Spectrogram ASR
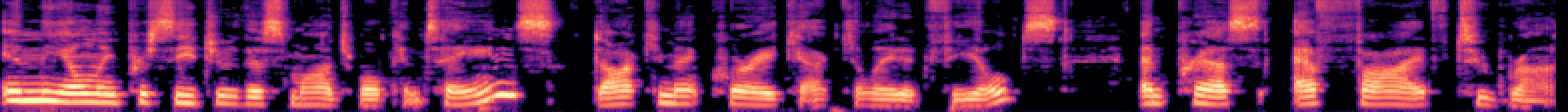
in the only procedure this module contains, Document Query Calculated Fields, and press F5 to run.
